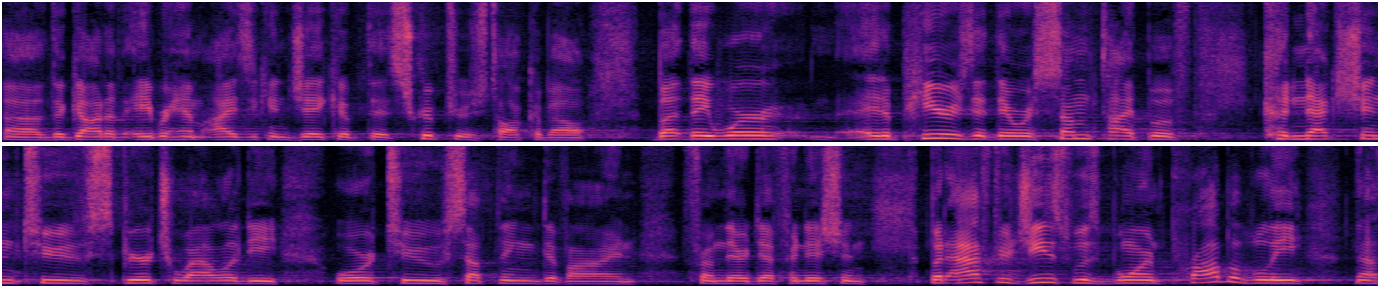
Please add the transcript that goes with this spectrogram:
uh, the God of Abraham, Isaac, and Jacob that scriptures talk about, but they were, it appears that there was some type of connection to spirituality or to something divine from their definition. But after Jesus was born, probably, now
